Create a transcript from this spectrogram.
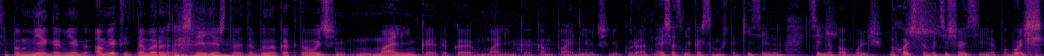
Типа мега-мега. А у меня, кстати, наоборот, впечатление, что это было как-то очень маленькая такая маленькая компания, очень аккуратная. А сейчас, мне кажется, мы уже такие сильно, сильно побольше. Ну, хочется быть еще сильно побольше.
